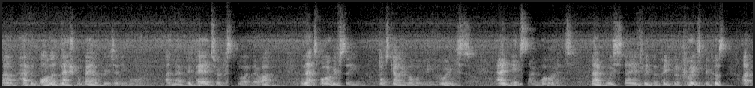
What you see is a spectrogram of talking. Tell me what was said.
um, haven't honoured national boundaries anymore, and they're prepared to exploit their own. And that's why we've seen what's going on in Greece. And it's so right that we stand with the people of Greece, because I,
